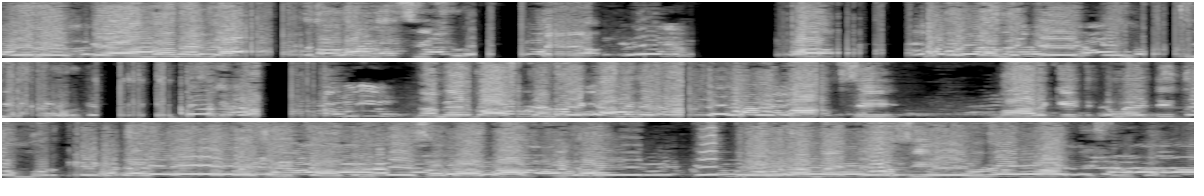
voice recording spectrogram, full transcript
ਇਹ ਰੋਕਿਆ ਉਹਨਾਂ ਨੇ ਜਾਂ ਨਾਲ ਹੁਣ ਅਸੀਂ ਸ਼ੁਰੂ ਕਰਦੇ ਆ ਉਹ ਚੱਲ ਕੇ ਨਵੇਂ ਬੱਸ ਸਟੈਂਡ ਦੇ ਕੰਨ ਗੱਡਾ ਦੇ ਕੋਲ ਵਾਪਸੀ ਮਾਰਕੀਟ ਕਮੇਟੀ ਤੋਂ ਮੁੜ ਕੇ ਗੱਡਾ ਸਟੈਂਡ ਤੋਂ ਅਸੀਂ ਚੌਕ ਨੂੰ ਤੇ ਸਦਾ ਵਾਪਸੀ ਦਾ। ਇਹ ਪ੍ਰੋਗਰਾਮ ਹੈ ਜੋ ਅਸੀਂ ਇਹ ਹੁਣ ਮਾਰਚ ਸ਼ੁਰੂ ਕਰਨਾ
